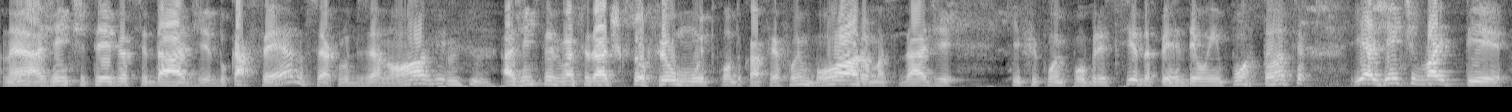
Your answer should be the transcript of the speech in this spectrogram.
Né? A gente teve a cidade do café no século XIX, uhum. a gente teve uma cidade que sofreu muito quando o café foi embora, uma cidade que ficou empobrecida, perdeu importância, e a gente vai ter,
